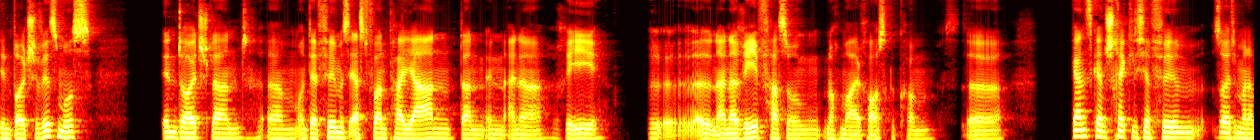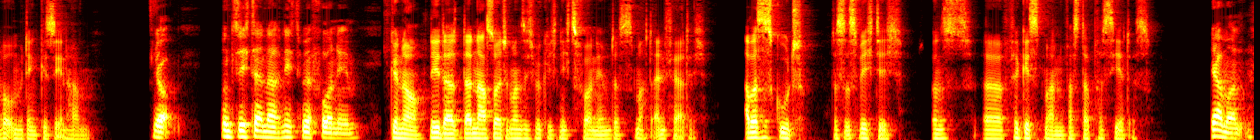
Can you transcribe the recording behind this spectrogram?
den Bolschewismus in Deutschland. Ähm, und der Film ist erst vor ein paar Jahren dann in einer Re in einer Refassung nochmal rausgekommen. Äh, ganz, ganz schrecklicher Film, sollte man aber unbedingt gesehen haben. Ja. Und sich danach nichts mehr vornehmen. Genau. Nee, da, danach sollte man sich wirklich nichts vornehmen. Das macht einen fertig. Aber es ist gut. Das ist wichtig. Sonst äh, vergisst man, was da passiert ist. Ja, Mann.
